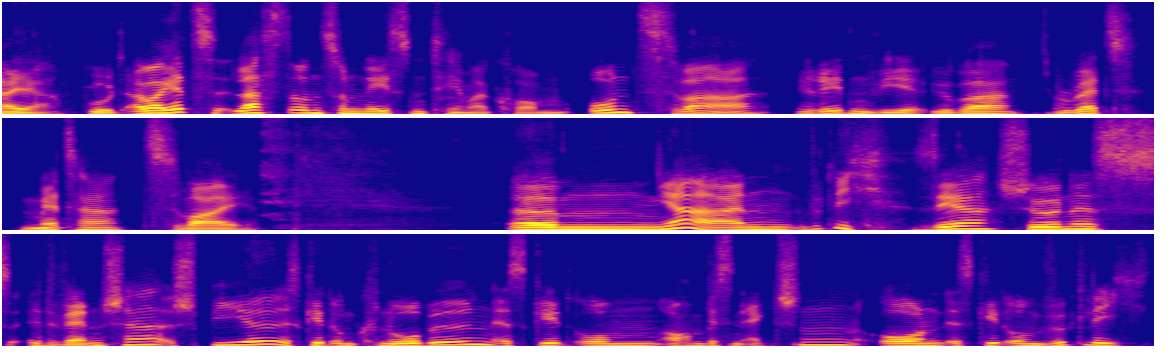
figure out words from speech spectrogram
Naja, gut. Aber jetzt lasst uns zum nächsten Thema kommen. Und zwar reden wir über Red Matter 2. Ähm, ja, ein wirklich sehr schönes Adventure-Spiel. Es geht um Knobeln, es geht um auch ein bisschen Action und es geht um wirklich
